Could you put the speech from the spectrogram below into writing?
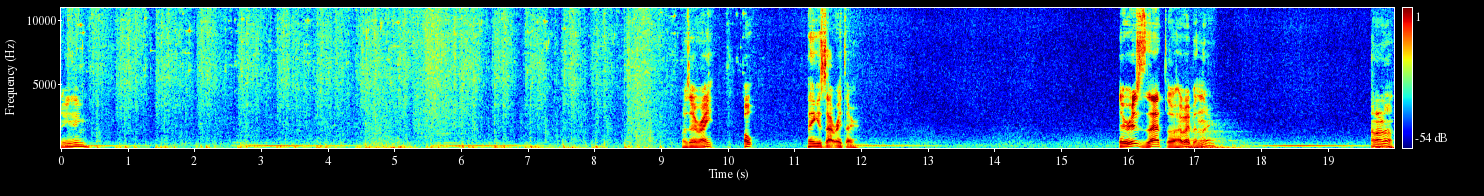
Anything? Was I right? Oh, I think it's that right there. There is that though. Have I been there? I don't know.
